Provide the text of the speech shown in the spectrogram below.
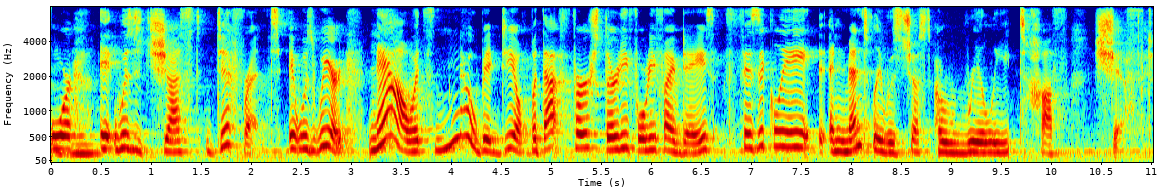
or mm-hmm. it was just different. It was weird. Now it's no big deal, but that first 30, 45 days, physically and mentally, was just a really tough shift.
